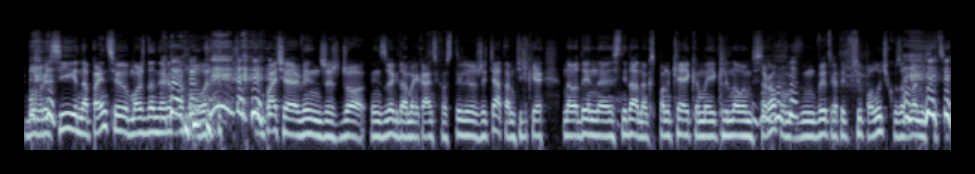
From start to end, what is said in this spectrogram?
бо в Росії на пенсію можна не розраховувати. Тим паче, він же ж Джо, він звик до американського стилю життя. Там тільки на один е, сніданок з панкейками і кліновим сиропом він витратить всю получку за два місяці.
